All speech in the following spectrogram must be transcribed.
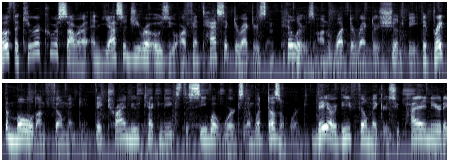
Both Akira Kurosawa and Yasujiro Ozu are fantastic directors and pillars on what directors should be. They break the mold on filmmaking. They try new techniques to see what works and what doesn't work. They are the filmmakers who pioneered a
